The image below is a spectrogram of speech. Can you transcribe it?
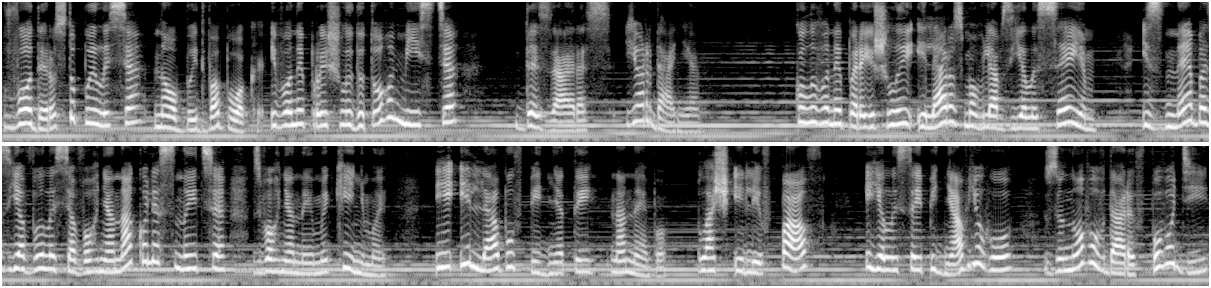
Води розтопилися на обидва боки, і вони прийшли до того місця, де зараз Йорданія. Коли вони перейшли, Ілля розмовляв з Єлисеєм, і з неба з'явилася вогняна колясниця з вогняними кіньми, і Ілля був піднятий на небо. Плащ Іллі впав, і Єлисей підняв його, знову вдарив по воді,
